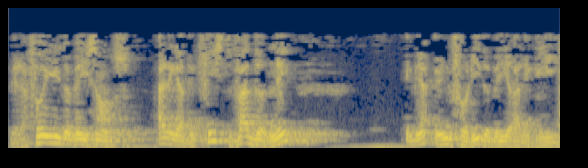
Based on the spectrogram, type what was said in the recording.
mais la folie d'obéissance à l'égard du Christ va donner eh bien, une folie d'obéir à l'Église.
